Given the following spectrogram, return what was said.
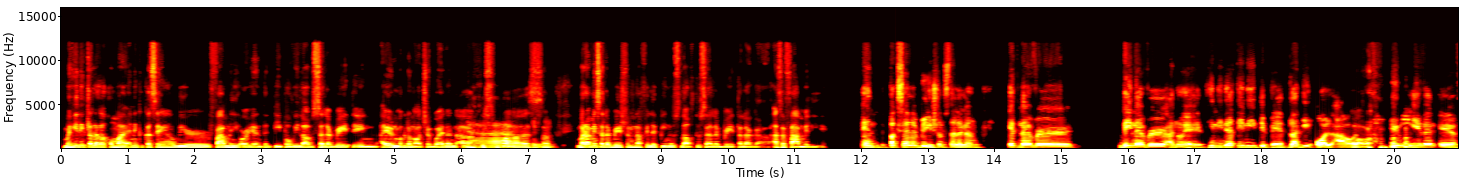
mahilig talaga kumain eh, kasi we're family-oriented people. We love celebrating, ayun, Magna Noche Buena na, Yeah. Christmas. Mm-mm. Maraming celebrations na Filipinos love to celebrate talaga as a family. And pag celebrations talagang, it never, they never, ano eh, hindi na tinitipid, laging all out. Oo. Yung even if,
